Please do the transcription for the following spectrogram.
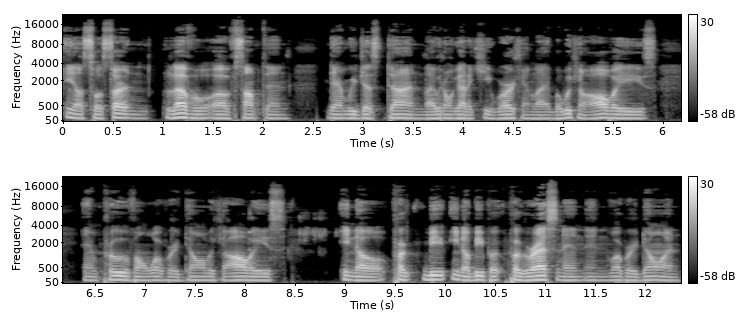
you know, to a certain level of something, then we're just done. Like, we don't got to keep working. Like, but we can always improve on what we're doing. We can always you know, pro- be you know, be pro- progressing in, in what we're doing,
